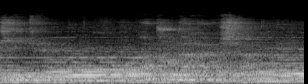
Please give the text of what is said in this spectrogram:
聞いて心からこしら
